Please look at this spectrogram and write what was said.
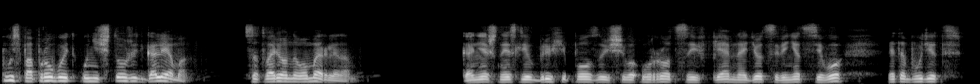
Пусть попробует уничтожить голема, сотворенного Мерлином. Конечно, если в брюхе ползающего уродца и впрямь найдется венец всего, это будет...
